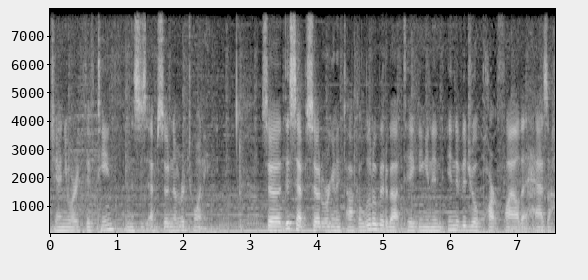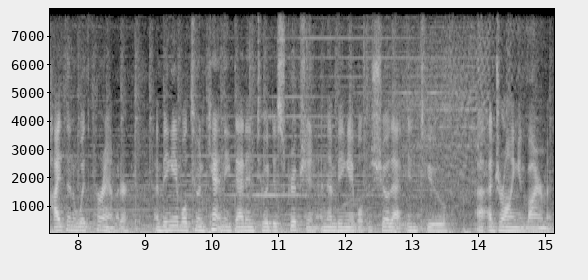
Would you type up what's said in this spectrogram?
January 15th, and this is episode number 20. So, this episode, we're going to talk a little bit about taking an individual part file that has a height and width parameter and being able to concatenate that into a description and then being able to show that into uh, a drawing environment.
